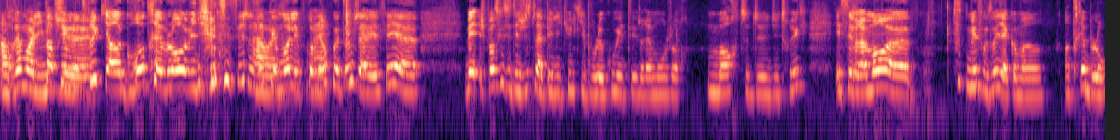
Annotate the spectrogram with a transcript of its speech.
En vrai, moi, limite. T'imprimes le truc, il y a un gros trait blanc au milieu, tu sais. Je sais ah que moi, les premières photos que j'avais fait. Mais je pense que c'était juste la pellicule qui, pour le coup, était vraiment, genre, morte du truc. Et c'est vraiment. toutes mes photos, il y a comme un, un trait blanc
